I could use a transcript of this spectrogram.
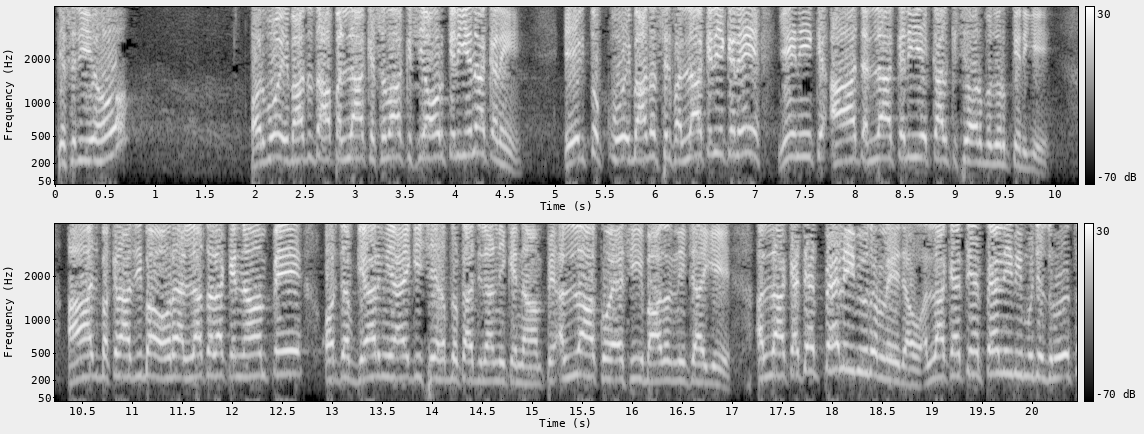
کس لیے ہو؟ اور وہ عبادت آپ اللہ کے سوا کسی اور کے لیے نہ کریں۔ ایک تو وہ عبادت صرف اللہ کے لیے کریں، یہ نہیں کہ آج اللہ کے لیے، کل کسی اور بزرگ کے لیے۔ آج بکرا ذبح ہو رہا ہے اللہ تعالیٰ کے نام پہ، اور جب گیارہویں آئے گی شیخ عبد جلانی کے نام پہ۔ اللہ کو ایسی عبادت نہیں چاہیے۔ اللہ کہتے ہیں پہلی بھی ادھر لے جاؤ۔ اللہ کہتے ہیں پہلی بھی مجھے ضرورت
